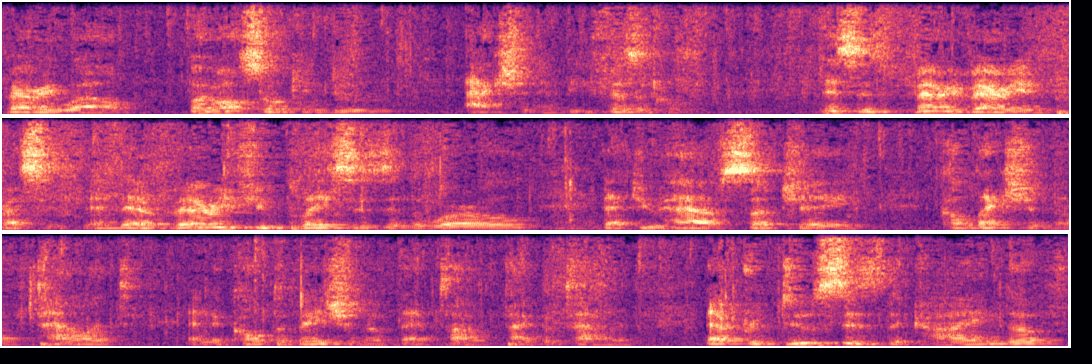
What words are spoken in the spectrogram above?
very well, but also can do action and be physical. This is very, very impressive, and there are very few places in the world that you have such a collection of talent and the cultivation of that type, of talent that produces the kind of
